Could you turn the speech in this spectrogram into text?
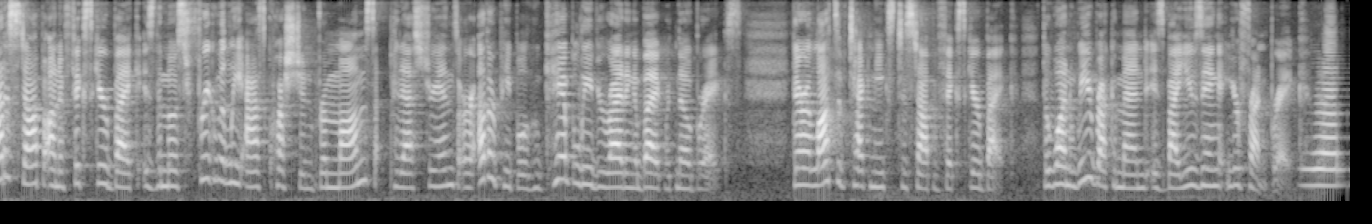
How to stop on a fixed gear bike is the most frequently asked question from moms, pedestrians, or other people who can't believe you're riding a bike with no brakes. There are lots of techniques to stop a fixed gear bike. The one we recommend is by using your front brake. But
